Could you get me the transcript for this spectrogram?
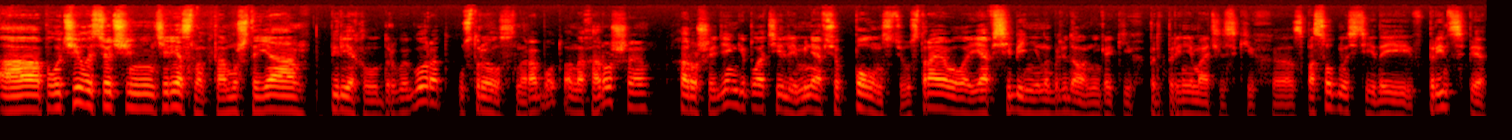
А получилось очень интересно, потому что я переехал в другой город, устроился на работу, она хорошая, хорошие деньги платили, меня все полностью устраивало, я в себе не наблюдал никаких предпринимательских э, способностей, да и в принципе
